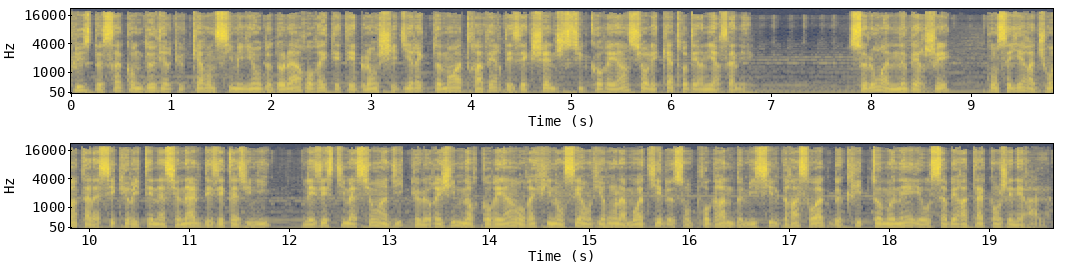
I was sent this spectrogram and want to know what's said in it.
plus de 52,46 millions de dollars auraient été blanchis directement à travers des exchanges sud-coréens sur les quatre dernières années. Selon Anne Neuberger, conseillère adjointe à la sécurité nationale des États-Unis, les estimations indiquent que le régime nord-coréen aurait financé environ la moitié de son programme de missiles grâce aux hacks de crypto-monnaies et aux cyberattaques en général.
